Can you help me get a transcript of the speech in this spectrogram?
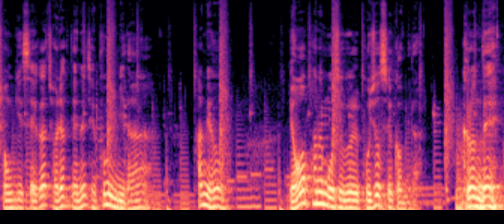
전기세가 절약되는 제품입니다. 하며 영업하는 모습을 보셨을 겁니다. 그런데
